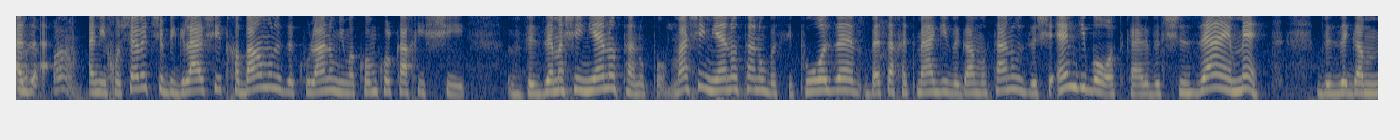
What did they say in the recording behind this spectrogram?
אז אני חושבת שבגלל שהתחברנו לזה, כולנו ממקום כל כך אישי. וזה מה שעניין אותנו פה. מה שעניין אותנו בסיפור הזה, בטח את מגי וגם אותנו, זה שאין גיבורות כאלה, ושזה האמת. וזה גם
